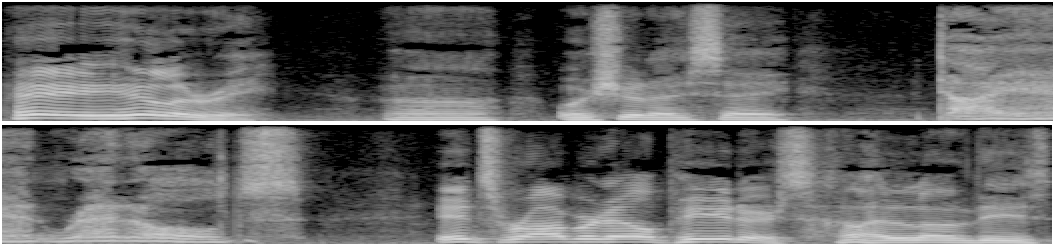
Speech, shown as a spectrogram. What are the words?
Hey, Hillary. Uh, or should I say, Diane Reynolds. It's Robert L. Peters. I love these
